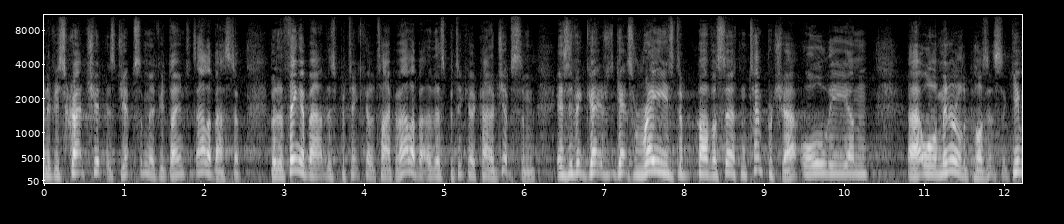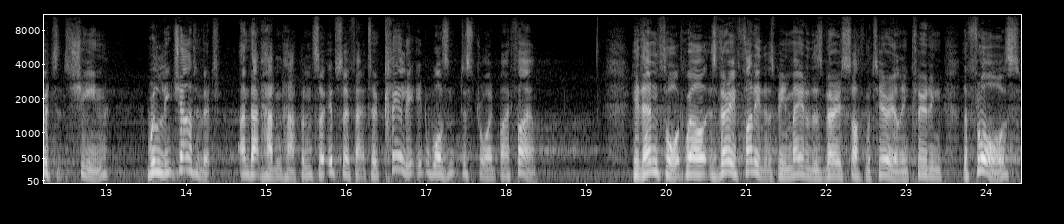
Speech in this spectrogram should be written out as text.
And if you scratch it, it's gypsum. If you don't, it's alabaster. But the thing about this particular type of alabaster, this particular kind of gypsum, is if it gets, gets raised above a certain temperature, all the, um, uh, all the mineral deposits that give it its sheen will leach out of it. And that hadn't happened, so ipso facto, clearly it wasn't destroyed by fire. He then thought, well, it's very funny that it's been made of this very soft material, including the floors,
